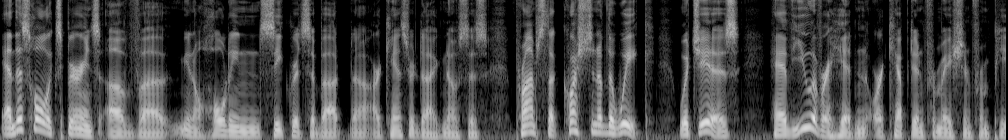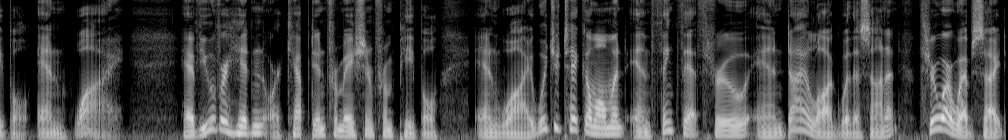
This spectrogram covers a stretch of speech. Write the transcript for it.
And this whole experience of, uh, you know, holding secrets about uh, our cancer diagnosis prompts the question of the week, which is, have you ever hidden or kept information from people, and why? Have you ever hidden or kept information from people and why? Would you take a moment and think that through and dialogue with us on it through our website,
